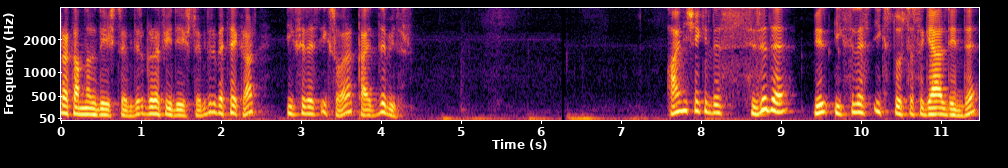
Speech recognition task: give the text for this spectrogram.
rakamları değiştirebilir, grafiği değiştirebilir ve tekrar XLSX olarak kaydedebilir. Aynı şekilde size de bir XLSX dosyası geldiğinde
